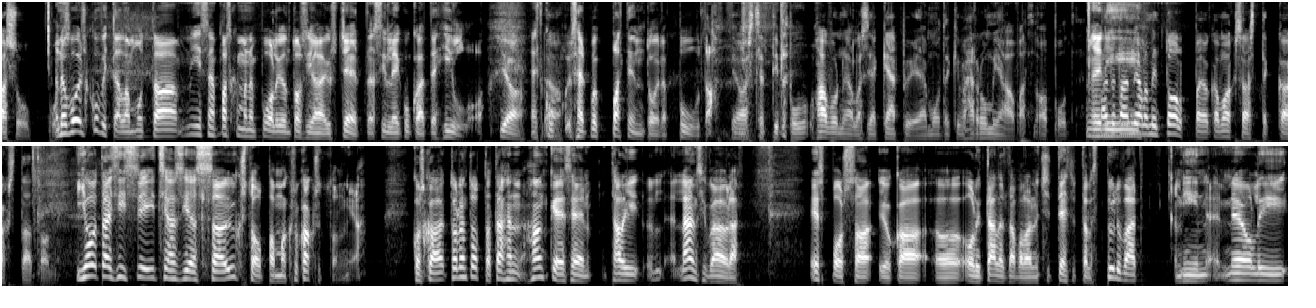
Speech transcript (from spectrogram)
asuu puissa? No voisi kuvitella, mutta niissä paskamainen puoli on tosiaan just se, että sille ei kukaan tee hilloa. Joo, että joo. sä et voi patentoida puuta. Joo, sitten se tippuu havunellaisia käpyjä ja muutenkin vähän rumia ovat nuo puut. Laitetaan niin. mieluummin tolppa, joka maksaa sitten 200 tonnia. Joo, tai siis itse asiassa yksi tolppa maksoi 20 tonnia. Koska toden totta, tähän hankkeeseen, tämä oli länsiväylä Espoossa, joka oli tällä tavalla nyt sitten tehty tällaiset pylväät, niin ne oli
